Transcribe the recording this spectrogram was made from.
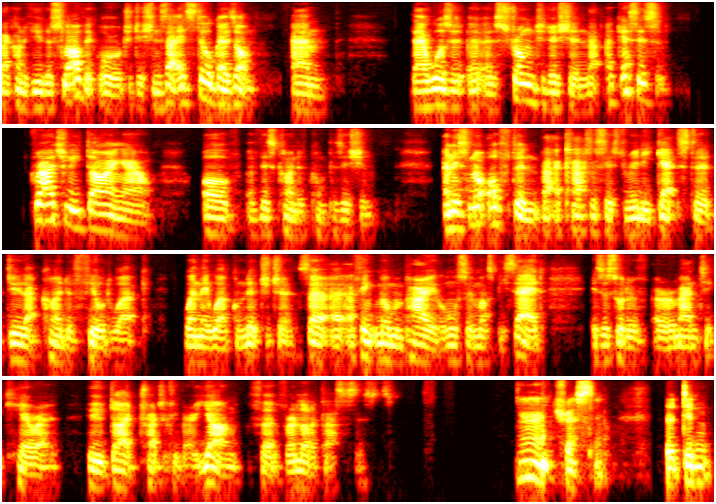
that kind of Yugoslavic oral tradition is that it still goes on. Um, there was a, a, strong tradition that I guess is gradually dying out of, of this kind of composition. And it's not often that a classicist really gets to do that kind of field work when they work on literature. So uh, I think Milman Parry also must be said is a sort of a romantic hero who died tragically very young for, for a lot of classicists. Ah, interesting. But didn't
